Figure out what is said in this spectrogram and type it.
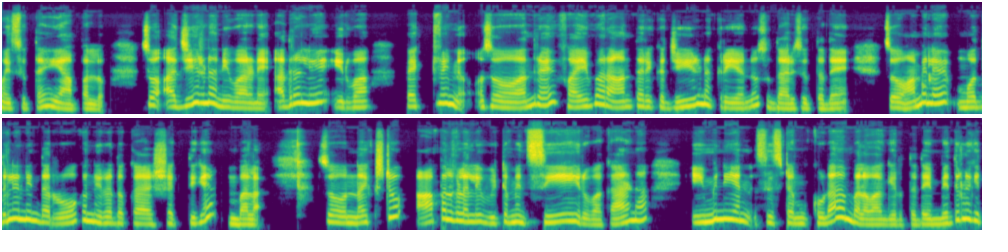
ವಹಿಸುತ್ತೆ ಈ ಆಪಲ್ ಸೊ ಅಜೀರ್ಣ ನಿವಾರಣೆ. ಅದರಲ್ಲಿ ಇರುವ ಪೆಕ್ಟ್ವಿನ್ ಸೊ ಅಂದ್ರೆ ಫೈಬರ್ ಆಂತರಿಕ ಜೀರ್ಣಕ್ರಿಯೆಯನ್ನು ಸುಧಾರಿಸುತ್ತದೆ. ಸೊ ಆಮೇಲೆ ಮೊದಲಿನಿಂದ ರೋಗ ನಿರೋಧಕ ಶಕ್ತಿಗೆ ಬಲ. ಸೊ ನೆಕ್ಸ್ಟು ಆಪಲ್ಗಳಲ್ಲಿ ವಿಟಮಿನ್ ಸಿ ಇರುವ ಕಾರಣ ಇಮ್ಯುನಿಯನ್ ಸಿಸ್ಟಮ್ ಕೂಡ ಬಲವಾಗಿರುತ್ತದೆ. ಮೆದುಳಿಗೆ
